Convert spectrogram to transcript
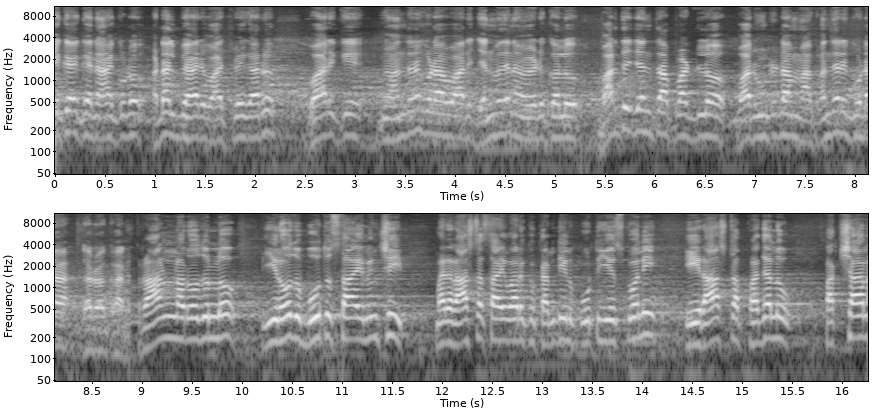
ఏకైక నాయకుడు అటల్ బిహారీ వాజ్పేయి గారు. వారికి మేమందరం కూడా వారి జన్మదిన వేడుకలు భారతీయ జనతా పార్టీలో వారు ఉండటం మాకందరికీ కూడా గర్వకారణం. రానున్న రోజుల్లో ఈరోజు బూత్ స్థాయి నుంచి మరి రాష్ట్ర స్థాయి వరకు కమిటీలు పూర్తి చేసుకొని ఈ రాష్ట్ర ప్రజలు పక్షాన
